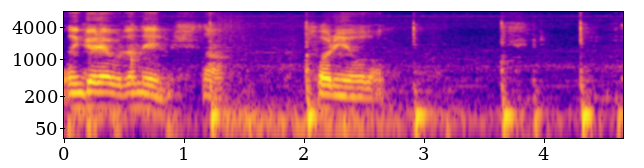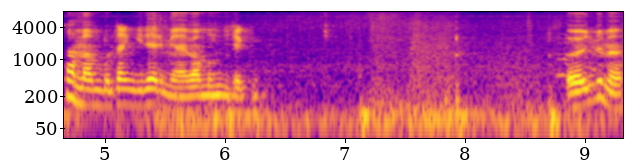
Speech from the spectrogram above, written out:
Onun görevi buradan değilmiş. Tamam. Sorun yok o zaman. Tamam ben buradan giderim yani ben bunu diyecektim. Öldü mü?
